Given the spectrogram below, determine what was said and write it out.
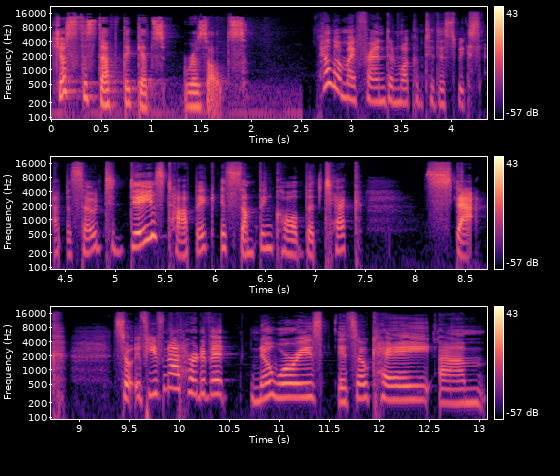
just the stuff that gets results. Hello, my friend, and welcome to this week's episode. Today's topic is something called the Tech Stack. So, if you've not heard of it, no worries. It's okay. Um,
